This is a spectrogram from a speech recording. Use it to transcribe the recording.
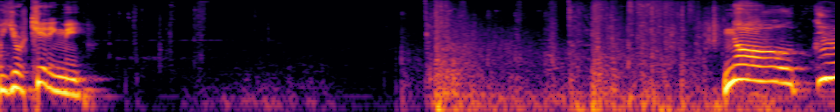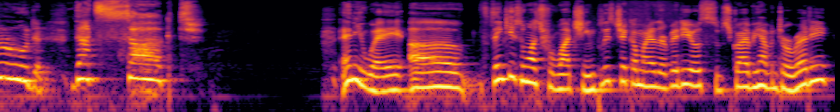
Oh, you're kidding me. No, dude, that sucked. Anyway, uh, thank you so much for watching. Please check out my other videos. Subscribe if you haven't already.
